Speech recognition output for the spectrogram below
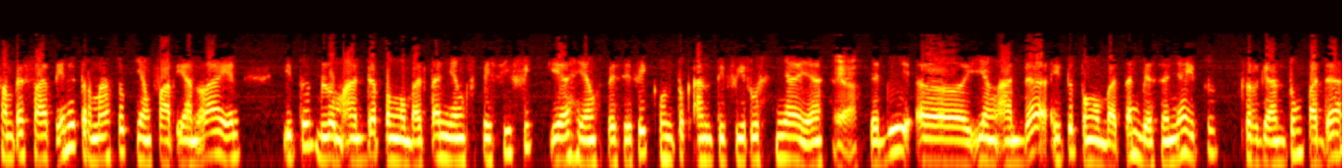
sampai saat ini termasuk yang varian lain itu belum ada pengobatan yang spesifik ya, yang spesifik untuk antivirusnya ya. Yeah. Jadi uh, yang ada itu pengobatan biasanya itu tergantung pada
